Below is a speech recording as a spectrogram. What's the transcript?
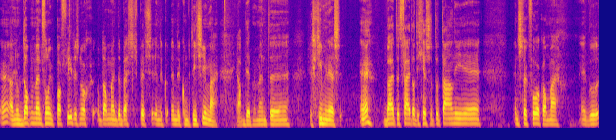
eh, en op dat moment vond ik Pavlidis nog op dat moment de beste spits in de, in de competitie. Maar ja, op dit moment eh, is Jiménez... Eh, buiten het feit dat hij gisteren totaal niet eh, een stuk voorkwam. Maar ik bedoel,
